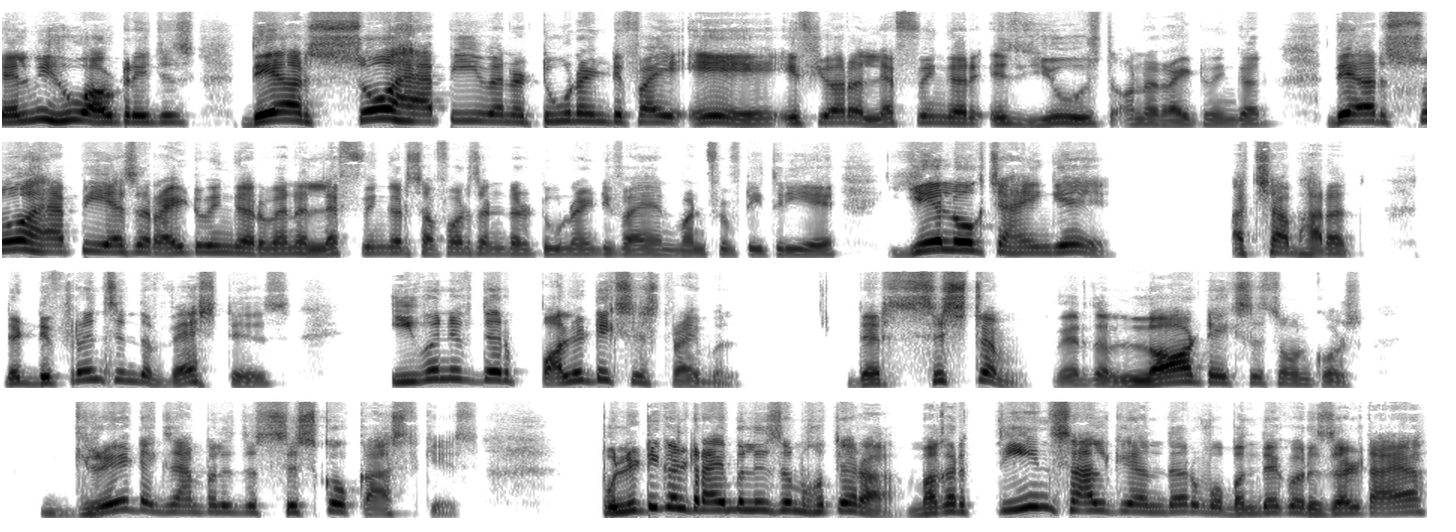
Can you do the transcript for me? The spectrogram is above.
Tell me who outrages. They are so happy when a 295A, if you are a left winger, is used on a right winger. They are so happy as a right winger when a left winger suffers under 295 and 153A. ये लोग चाहेंगे अच्छा Bharat the difference in the west is even if their politics is tribal their system where the law takes its own course great example is the caste case political tribalism होते रहा, मगर तीन साल के अंदर वो बंदे को रिज़ल्ट आया,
